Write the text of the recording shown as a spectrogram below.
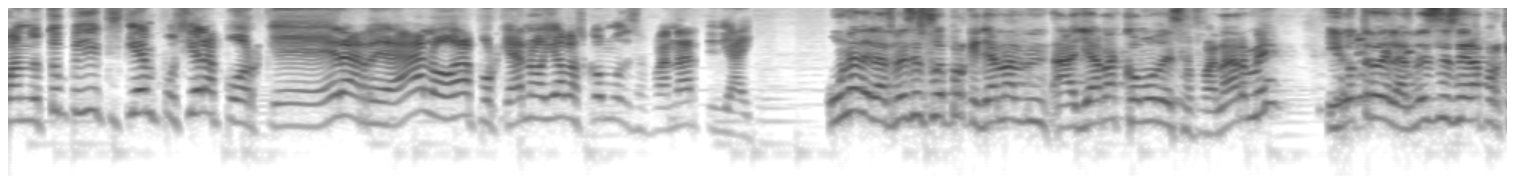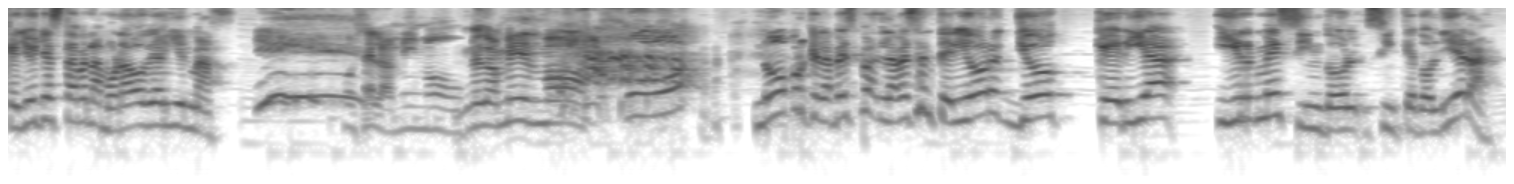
cuando tú pidiste tiempo, si era porque era real o era porque ya no hallabas cómo desafanarte de ahí? Una de las veces fue porque ya no hallaba cómo desafanarme y otra de las veces era porque yo ya estaba enamorado de alguien más. Pues es lo mismo. Es lo mismo. No, no, porque la vez, la vez anterior yo quería irme sin, dol- sin que doliera.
